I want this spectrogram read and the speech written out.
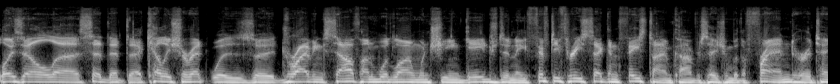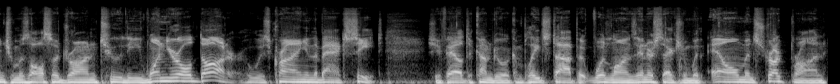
Loisel uh, said that uh, Kelly Charette was uh, driving south on Woodlawn when she engaged in a 53 second FaceTime conversation with a friend. Her attention was also drawn to the one year old daughter who was crying in the back seat. She failed to come to a complete stop at Woodlawn's intersection with Elm and struck Braun.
